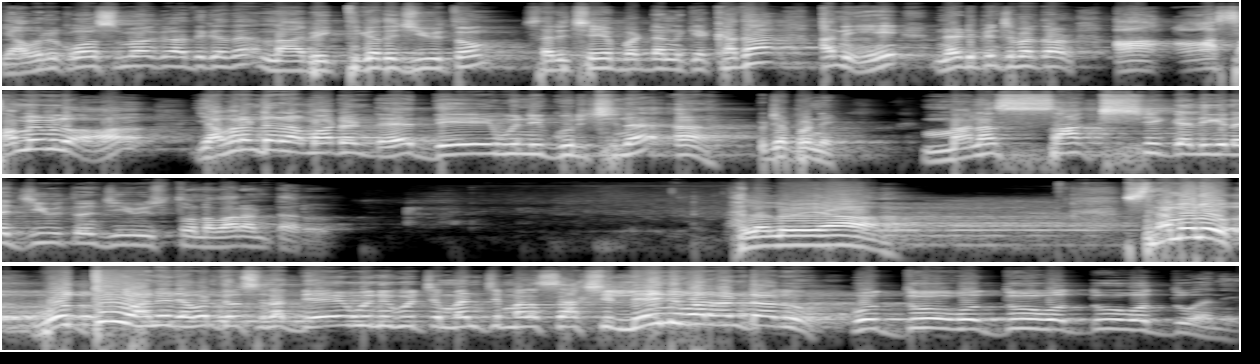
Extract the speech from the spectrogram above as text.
ఎవరి కోసమో కాదు కదా నా వ్యక్తిగత జీవితం సరిచేయబడ్డానికి కదా అని నడిపించబడతాడు. ఆ ఆ సమయంలో ఎవరంటారు ఆ మాట అంటే దేవుని గురించిన ఇప్పుడు చెప్పండి. మనస్సాక్షి కలిగిన జీవితం జీవిస్తున్నవారు అంటారు హలోయా శ్రమలు వద్దు అనేది ఎవరు తెలిసిన దేవుని గురించి మంచి మనస్సాక్షి లేని వారు అంటారు. వద్దు వద్దు వద్దు వద్దు అని.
